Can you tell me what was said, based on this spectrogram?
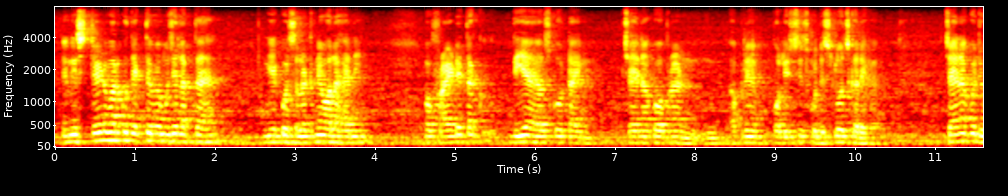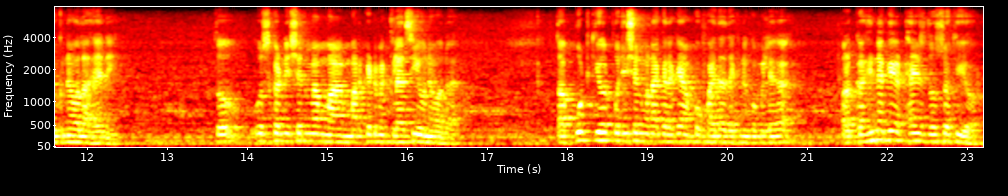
लेकिन इस ट्रेड वार को देखते हुए मुझे लगता है, ये कोई सलटने वाला है नहीं। और फ्राइडे तक दिया है उसको टाइम चाइना को अपना अपने पॉलिसीज़ को डिस्क्लोज करेगा। चाइना को झुकने वाला है नहीं। तो उस कंडीशन में मार्केट में क्लैश ही होने वाला है। तो आप पुट की ओर पोजीशन बना के रखें, आपको फ़ायदा देखने को मिलेगा। और कहीं ना कहीं अट्ठाईस दो सौ की ओर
